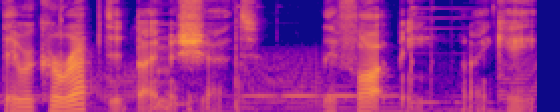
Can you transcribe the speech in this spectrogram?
They were corrupted by Machette. They fought me when I came.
